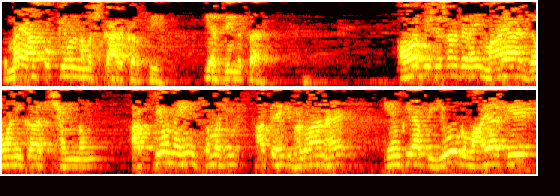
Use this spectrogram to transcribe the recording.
तो मैं आपको केवल नमस्कार करती हूँ, यह दीनता है। और विशेषण दे रही, माया जवानी का छन्नम आप क्यों नहीं समझ में आते हैं कि भगवान है? क्योंकि आप योग माया के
